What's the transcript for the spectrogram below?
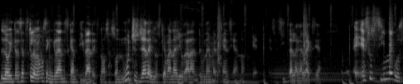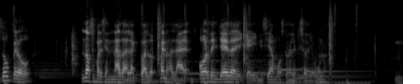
lo interesante es que lo vemos en grandes cantidades, ¿no? O sea, son muchos Jedi los que van a ayudar ante una emergencia, ¿no? Que necesita la galaxia. E- Eso sí me gustó, pero no se parece en nada a la actual, bueno, a la Orden Jedi que iniciamos con el episodio 1. Mm,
